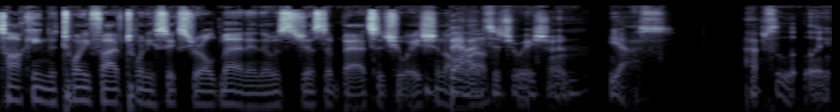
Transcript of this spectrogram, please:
talking to 25, 26 year old men, and it was just a bad situation all bad around. situation. Yes, absolutely.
